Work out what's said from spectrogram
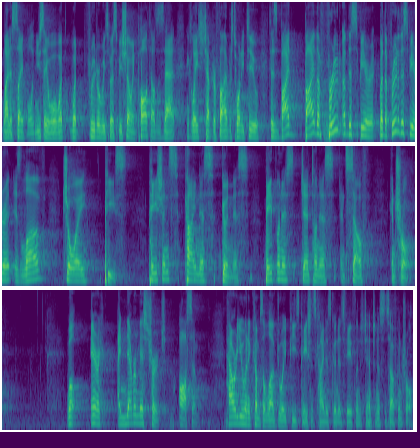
my disciple. And you say, Well, what, what fruit are we supposed to be showing? Paul tells us that in Galatians chapter 5, verse 22. It says, by, by the fruit of the Spirit, but the fruit of the Spirit is love, joy, peace, patience, kindness, goodness, faithfulness, gentleness, and self control. Well, Eric, I never miss church. Awesome. How are you when it comes to love, joy, peace, patience, kindness, goodness, faithfulness, gentleness, and self control?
